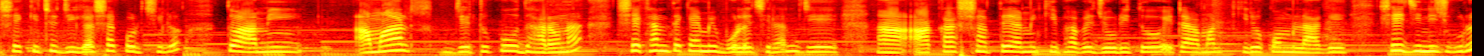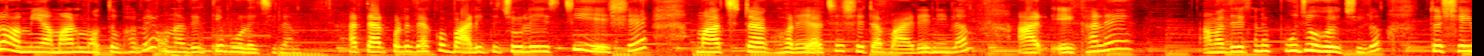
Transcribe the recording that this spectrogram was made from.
এসে কিছু জিজ্ঞাসা করছিল, তো আমি, আমার যেটুকু ধারণা, সেখান থেকে আমি বলেছিলাম যে আঁকার সাথে আমি কীভাবে জড়িত, এটা আমার কীরকম লাগে, সেই জিনিসগুলো আমি আমার মতোভাবে ওনাদেরকে বলেছিলাম। আর তারপরে দেখো, বাড়িতে চলে এসেছি, এসে মাছটা ঘরে আছে, সেটা বাইরে নিলাম। আর এখানে আমাদের এখানে পুজো হয়েছিল, তো সেই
